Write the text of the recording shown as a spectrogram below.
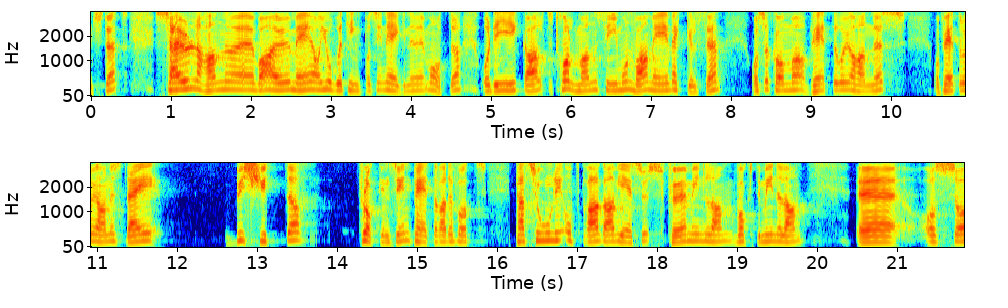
utstøtt. Saul han eh, var òg med og gjorde ting på sine egne måter, og det gikk galt. Trollmannen Simon var med i vekkelsen. Og så kommer Peter og Johannes, og Peter og Johannes de beskytter flokken sin. Peter hadde fått personlig oppdrag av Jesus. Fø mine lam, vokte mine lam. Eh, og så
